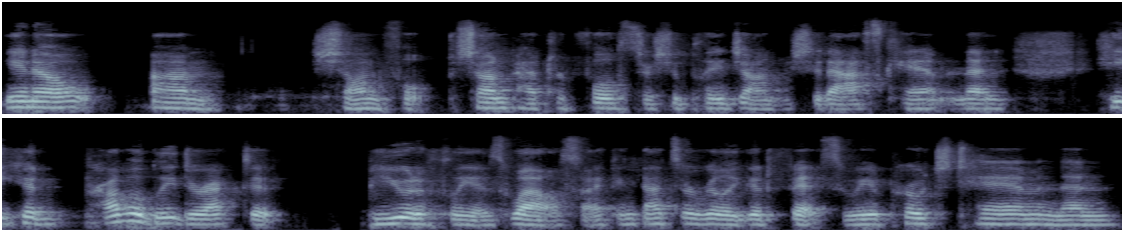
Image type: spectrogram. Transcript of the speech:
you know um sean sean patrick fulster should play john we should ask him and then he could probably direct it beautifully as well. So I think that's a really good fit. So we approached him and then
